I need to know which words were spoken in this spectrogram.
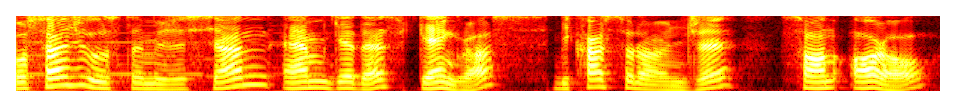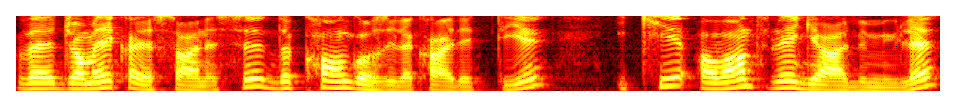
Los Angeles'ta müzisyen M. Geddes Gangras birkaç sene önce Sun Arrow ve Jamaica efsanesi The Congos ile kaydettiği iki avant reggae albümüyle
